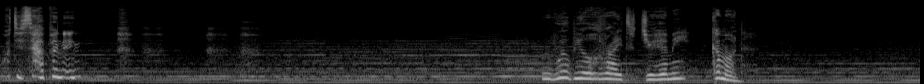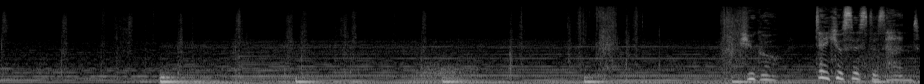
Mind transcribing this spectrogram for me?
What is happening? We will be all right, do you hear me? Come on. Hugo, take your sister's hand.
